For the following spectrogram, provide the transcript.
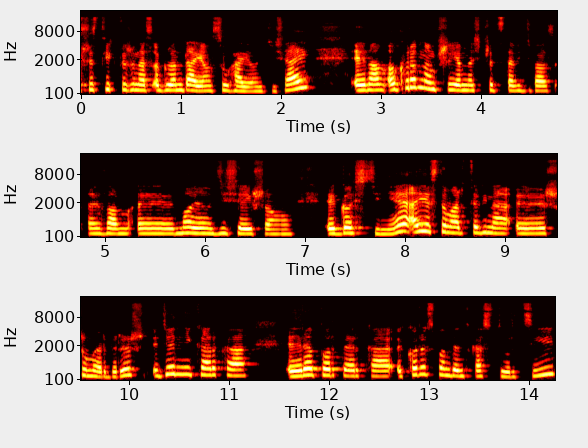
wszystkich, którzy nas oglądają, słuchają dzisiaj. Mam ogromną przyjemność przedstawić was, Wam moją dzisiejszą gościnę, a jest to Marcelina Szumer-Brysz, dziennikarka, reporterka, korespondentka z Turcji,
